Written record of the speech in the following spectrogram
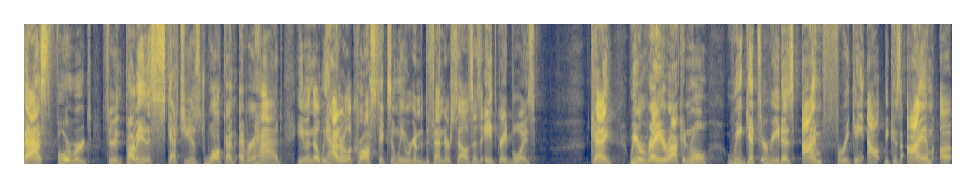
Fast forward through probably the sketchiest walk I've ever had, even though we had our lacrosse sticks and we were gonna defend ourselves as eighth grade boys. Okay? We were ready to rock and roll. We get to Rita's. I'm freaking out because I am a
